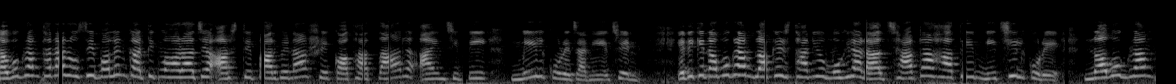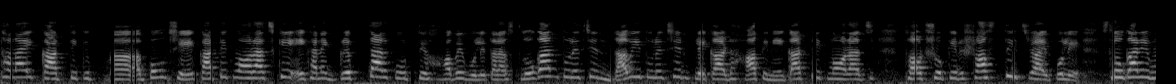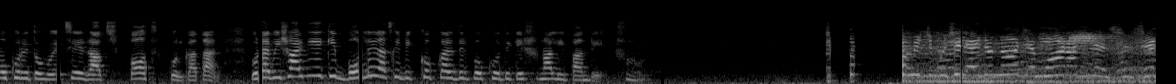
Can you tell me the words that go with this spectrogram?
নবগ্রাম থানার ওসি বলেন, কার্তিক মহারাজ আসতে পারবে না, সে কথা তার আইনজীবী মেল করে জানিয়েছেন। এদিকে নবগ্রাম ব্লকের স্থানীয় মহিলারা ঝাঁটা হাতে মিছিল করে নবগ্রাম থানায় কার্তিক পৌঁছে কার্তিক মহারাজকে এখানে গ্রেপ্তার করতে হবে বলে তারা স্লোগান তুলেছেন, দাবি তুলেছেন প্লেকার্ড হাতে নিয়ে। কার্তিক মহারাজ ধর্ষকের শাস্তি চায় বলে স্লোগানে মুখরিত হয়েছে রাজপথ কলকাতার। গোটা বিষয় নিয়ে কি বললেন আজকে বিক্ষোভকারীদের পক্ষ থেকে সোনালী পান্ডে, শুনুন। যে মহারাজ সে-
